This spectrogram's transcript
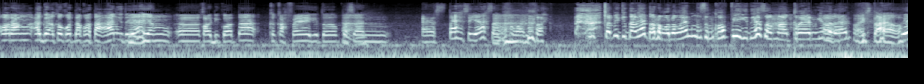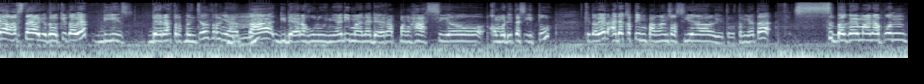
orang agak ke kota-kotaan gitu ya, Mhm. yang eh, kalau di kota ke kafe gitu pesan es teh sih ya sama wifi. Tapi kita lihat orang-orang lain mesen kopi gitu ya sama keren gitu Ah, kan. lifestyle. Ya lifestyle gitu. Kita lihat di daerah terpencil ternyata di daerah hulunya di mana daerah penghasil komoditas itu kita lihat ada ketimpangan sosial gitu. Ternyata sebagaimanapun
